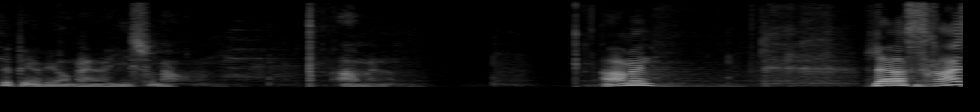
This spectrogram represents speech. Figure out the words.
Det beder vi om her i Jesu navn. Amen. Amen. Lad os rejse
